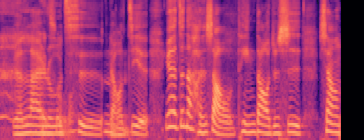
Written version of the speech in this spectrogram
原来如此，了解。嗯、因为真的很少听到，就是像，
